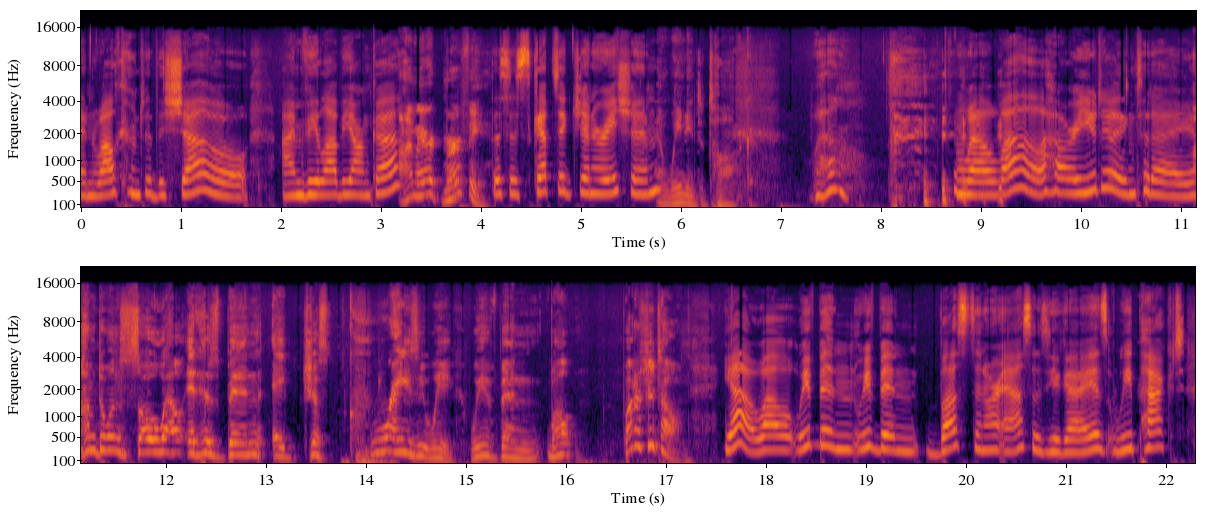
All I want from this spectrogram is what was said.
And welcome to the show. I'm Vi La Bianca. I'm Eric Murphy, This is Skeptic Generation. and we need to talk. Well, well, well, how are you doing today? I'm doing so well. It has been a just crazy week. We have been, well, why don't you tell them? Yeah, well, we've been we've been busting our asses, you guys. We packed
